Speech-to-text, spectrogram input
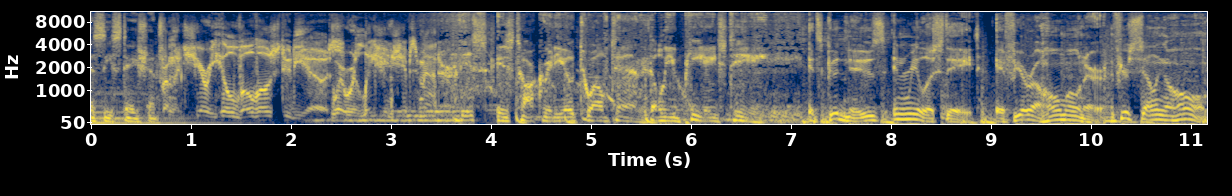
An Audacy station from the Cherry Hill Volvo Studios, where relationships matter. This is Talk Radio 1210, WPHT. It's good news in real estate. If you're a homeowner, if you're selling a home,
